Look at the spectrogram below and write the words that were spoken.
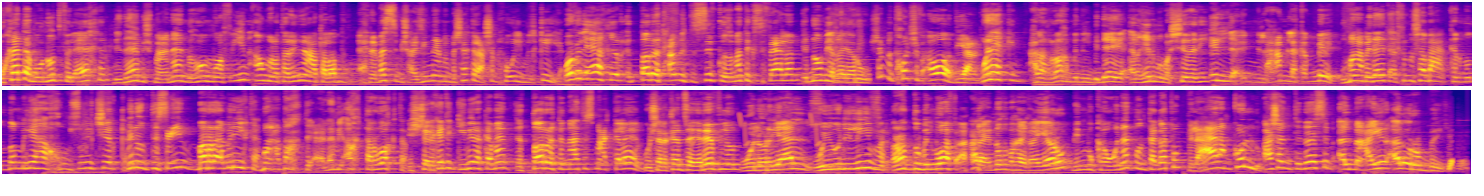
وكتبوا note في الآخر إن ده مش معناه إن هم موافقين أو معترضين على طلبهم. إحنا بس مش عايزين نعمل مشاكل عشان حقوق الملكية. وفي الآخر اضطرت حملة ال Safe Cosmetics فعلا إنهم يغيروه. عشان ما ندخلش في قواضي يعني. ولكن على الرغم من البداية الغير مبشرة دي إلا إن الحملة كملت. ومع بداية 2007 كان منضم ليها 500 شركة منهم 90 بره أمريكا. مع ضغط إعلامي أكتر وأكتر الشركات الكبيرة كمان اضطرت إنها تسمع الكلام. وشركات زي ريفلون ولوريال ويونيليفر ردوا بالموافقة على إنهم هيغيروا من مكونات منتجاتهم في العالم كله عشان تناسب المعايير الأوروبية.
